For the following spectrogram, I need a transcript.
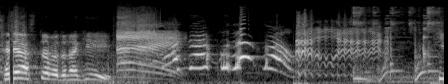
সেরে আসতে হবে তো নাকি? কি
